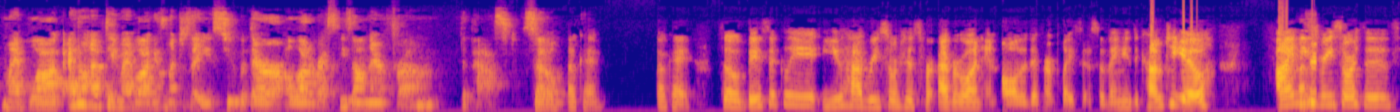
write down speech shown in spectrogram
my blog. I don't update my blog as much as I used to, but there are a lot of recipes on there from the past. So Okay. Okay. So basically, you have resources for everyone in all the different places. So they need to come to you, find these resources.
